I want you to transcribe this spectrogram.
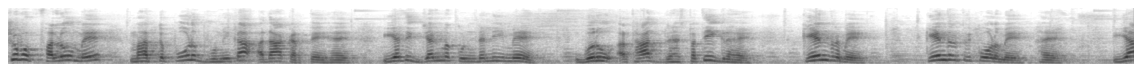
शुभ फलों में महत्वपूर्ण भूमिका अदा करते हैं। यदि जन्म कुंडली में गुरु अर्थात बृहस्पति ग्रह केंद्र में केंद्र त्रिकोण में हैं। या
